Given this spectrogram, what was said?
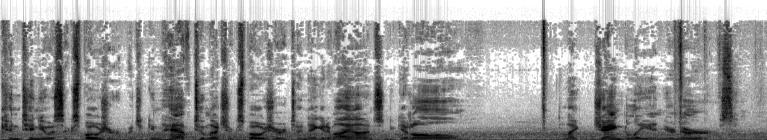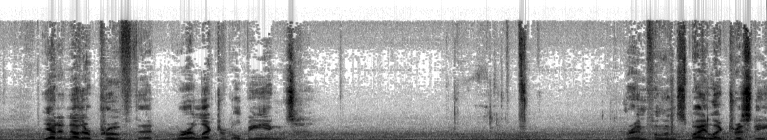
continuous exposure. But you can have too much exposure to negative ions and you get all like jangly in your nerves. Yet another proof that we're electrical beings. We're influenced by electricity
